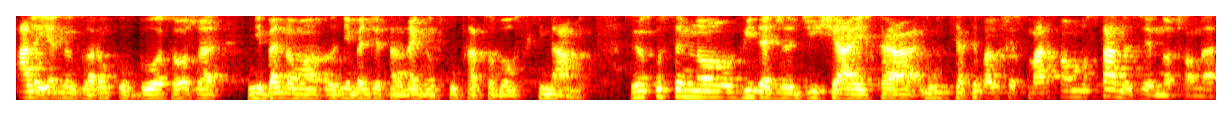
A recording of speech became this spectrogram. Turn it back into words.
ale jednym z warunków było to, że nie, będą, nie będzie ten region współpracował z Chinami. W związku z tym no, widać, że dzisiaj ta inicjatywa już jest martwa, bo Stany Zjednoczone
